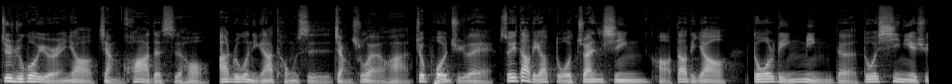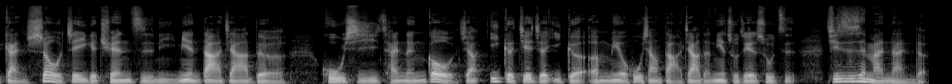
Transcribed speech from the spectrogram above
就如果有人要讲话的时候啊，如果你跟他同时讲出来的话，就破局嘞。所以到底要多专心，好，到底要多灵敏的、多细腻去感受这一个圈子里面大家的呼吸，才能够这样一个接着一个，而没有互相打架的念出这些数字，其实是蛮难的。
